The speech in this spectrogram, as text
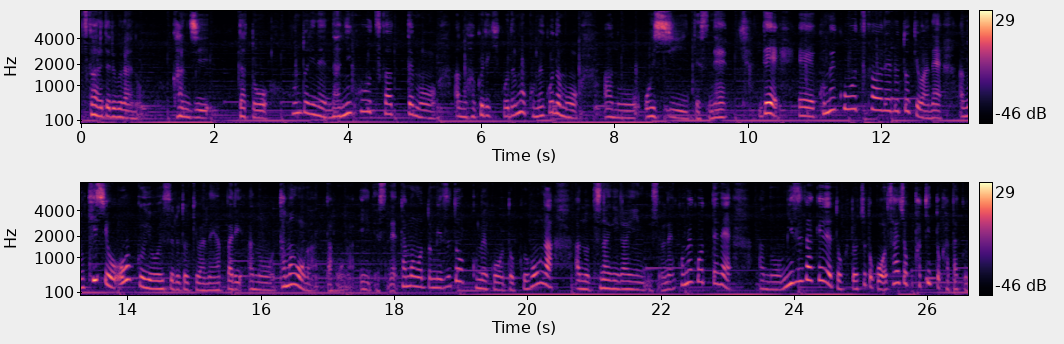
使われてるぐらいの感じだと本当にね何粉を使ってもあの薄力粉でも米粉でもあの美味しいですね。で、えー、米粉を使われる時はねあの生地を多く用意する時はねやっぱりあの卵があった方がいいですね。卵と水と米粉を溶く方があのつなぎがいいんですよね。米粉ってねあの水だけで溶くとちょっとこう最初パキッと硬くっ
